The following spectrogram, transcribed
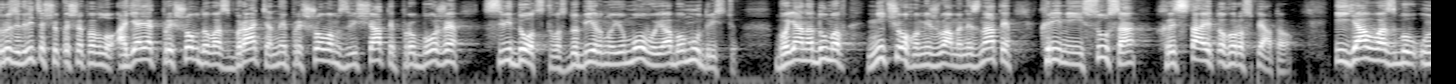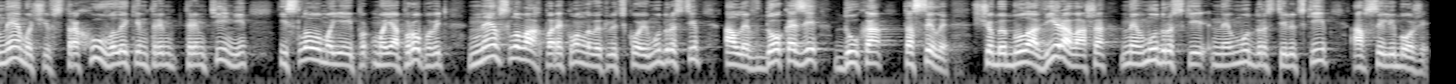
Друзі, дивіться, що пише Павло. А я, як прийшов до вас, браття, не прийшов вам звіщати про Боже свідоцтво з добірною мовою або мудрістю. Бо я надумав нічого між вами не знати, крім Ісуса, Христа і того розп'ятого. І я у вас був у немочі, в страху, в великим тремтінні, і слово моєї, моя проповідь не в словах переконливих людської мудрості, але в доказі духа та сили, щоб була віра ваша не в мудрості, не в мудрості людській, а в силі Божій.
